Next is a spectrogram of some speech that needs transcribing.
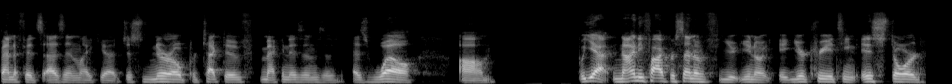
benefits, as in like yeah, just neuroprotective mechanisms as, as well. Um, but yeah, 95% of your, you know, your creatine is stored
